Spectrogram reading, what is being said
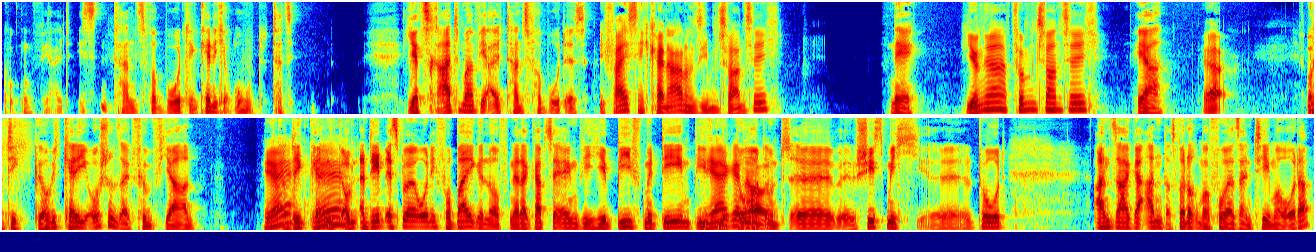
gucken, wie alt ist ein Tanzverbot? Den kenne ich. Oh, Tanz. Jetzt rate mal, wie alt Tanzverbot ist. Ich weiß nicht, keine Ahnung, 27? Nee. Jünger? 25? Ja. Ja. Und den, glaube ich, kenne ich auch schon seit fünf Jahren. Ja, an, den, ja, ja. an, dem ist man auch nicht vorbeigelaufen. Ne? Da gab es ja irgendwie hier Beef mit dem, Beef Ja, mit genau. dort und äh, schieß mich äh, tot. Ansage an, das war doch immer vorher sein Thema, oder?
